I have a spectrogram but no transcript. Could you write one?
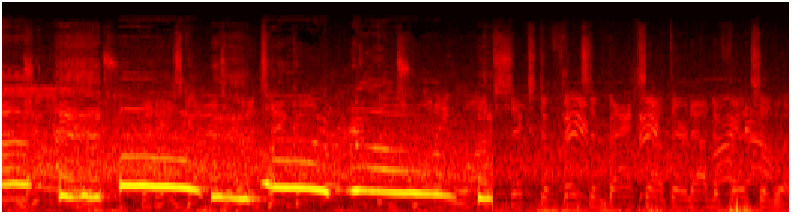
Jones. And his guys are going to take Oh, over. 21 defensive backs out there now defensively.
